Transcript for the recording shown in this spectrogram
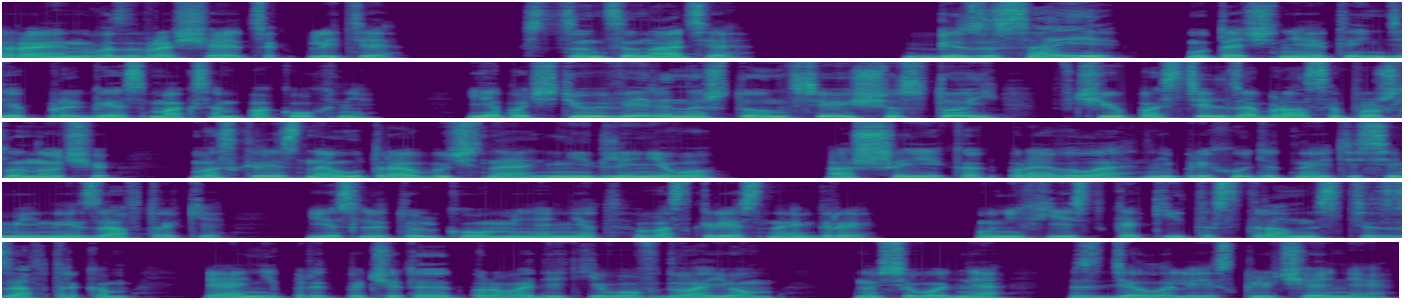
Райан возвращается к плите. «С Цинциннати!» «Без Исаи?» — уточняет Индия, прыгая с Максом по кухне. «Я почти уверена, что он все еще с той, в чью постель забрался прошлой ночью. Воскресное утро обычно не для него. А шеи, как правило, не приходят на эти семейные завтраки, если только у меня нет воскресной игры. У них есть какие-то странности с завтраком, и они предпочитают проводить его вдвоем, но сегодня сделали исключение.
